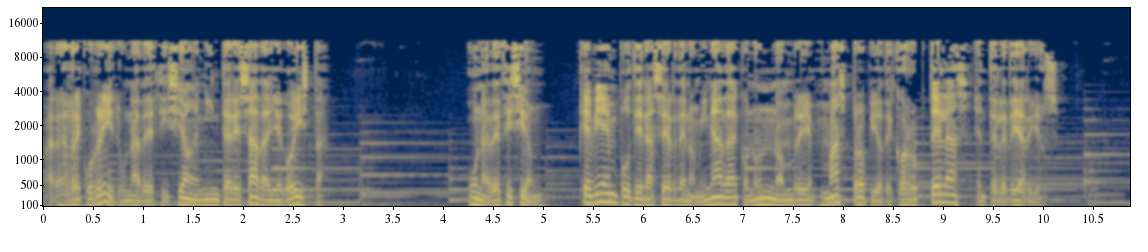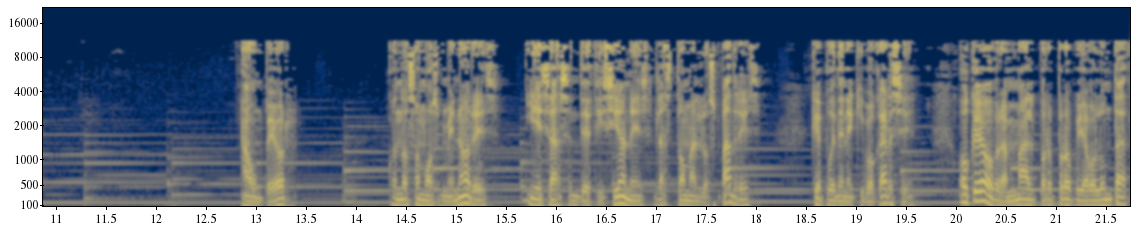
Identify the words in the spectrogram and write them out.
para recurrir una decisión interesada y egoísta. Una decisión que bien pudiera ser denominada con un nombre más propio de corruptelas en telediarios. Aún peor, cuando somos menores y esas decisiones las toman los padres, que pueden equivocarse o que obran mal por propia voluntad.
